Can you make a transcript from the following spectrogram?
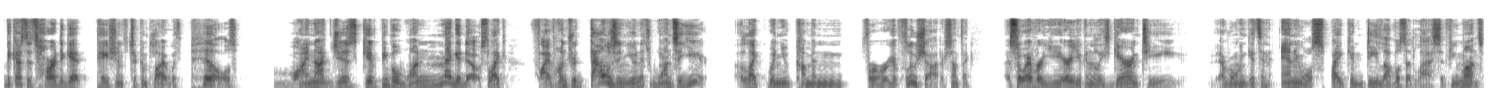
Because it's hard to get patients to comply with pills, why not just give people one megadose, like 500,000 units once a year, like when you come in for a flu shot or something? So every year you can at least guarantee everyone gets an annual spike in D levels that lasts a few months.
